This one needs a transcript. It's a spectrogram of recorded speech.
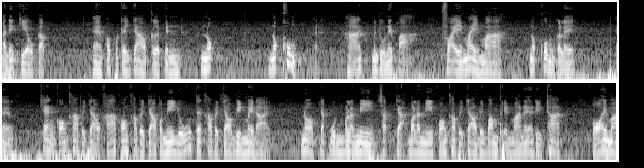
อันนี้เกี่ยวกับพระพุทธเจ้าเกิดเป็นนก นกคุ้มหามันอยู่ในป่า ไฟไหม้มานกคุ้มก็เลยเแข้งของข้าพเจ้าขาของข้าพเจ้าก็มีอยู่ แต่ข้าพเจ้าบินไม่ได้ นอกจากบุญบารรมี สัจจะบารรมีของข้าพเจ้าได้บำเพ็ญมาในอดีตชาติ ขอให้มา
